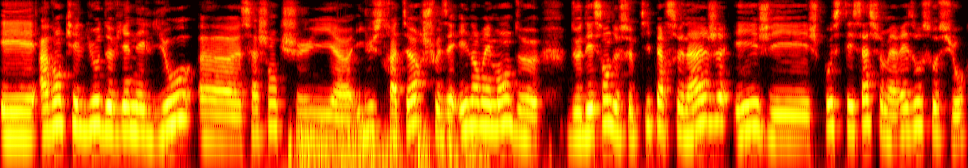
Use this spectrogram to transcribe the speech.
Et avant qu'Elio devienne Elio, euh, sachant que je suis euh, illustrateur, je faisais énormément de, de dessins de ce petit personnage et j'ai, je postais ça sur mes réseaux sociaux.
